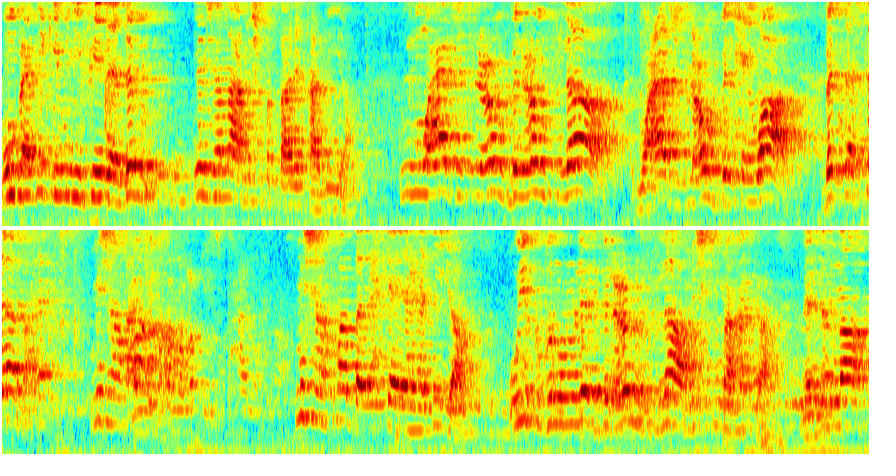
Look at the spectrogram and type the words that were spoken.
ومن بعديك يولي فينا دم. يا جماعة مش بالطريقة دي. معالجه العنف بالعنف لا. معالجه العنف بالحوار بالتسامح. مش هفضل من ربي سبحانه مش هفضل الحكاية هديه ويكبروا الاولاد بالعنف لا. مش كيما هكا. لازمنا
